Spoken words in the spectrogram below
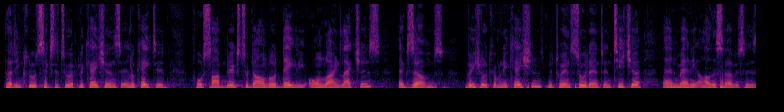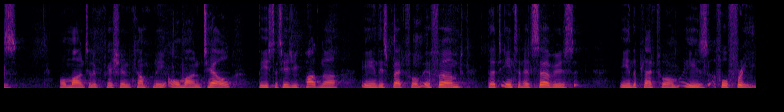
that include 62 applications allocated for subjects to download daily online lectures, exams, visual communications between student and teacher, and many other services. Oman telecommunication company Omantel, the strategic partner in this platform, affirmed that internet service in the platform is for free.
